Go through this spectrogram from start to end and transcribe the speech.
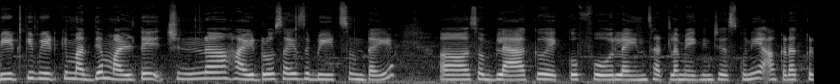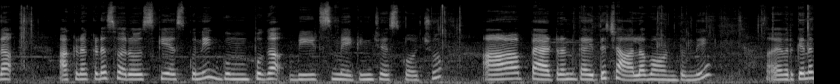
బీట్కి బీట్కి మధ్య మల్టీ చిన్న హైడ్రో సైజ్ బీట్స్ ఉంటాయి. సో బ్లాక్ ఎక్కువ ఫోర్ లైన్స్ అట్లా మేకింగ్ చేసుకుని అక్కడక్కడ అక్కడక్కడ స్వరోస్కి వేసుకుని గుంపుగా బీడ్స్ మేకింగ్ చేసుకోవచ్చు. ఆ ప్యాటర్న్కి అయితే చాలా బాగుంటుంది. ఎవరికైనా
